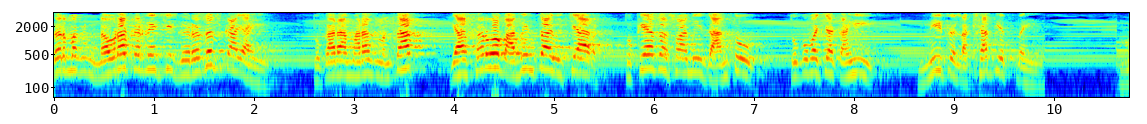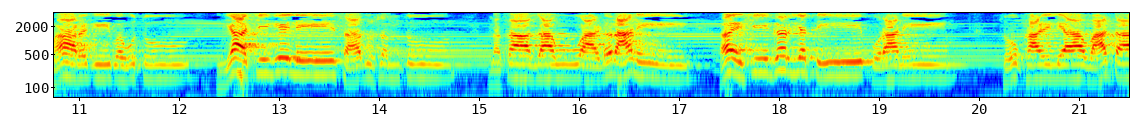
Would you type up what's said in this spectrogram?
तर मग नवरा करण्याची गरजच काय आहे? तुकाराम महाराज म्हणतात या सर्व बाबींचा विचार तुकयाचा स्वामी जाणतो तुकोबाच्या काही नीट लक्षात येत नाही. मार्गी बहुतू याची गेले साधू संतू. नका जाऊ आडराणे ऐशी गरजती पुराणे. चोखाळल्या वाटा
